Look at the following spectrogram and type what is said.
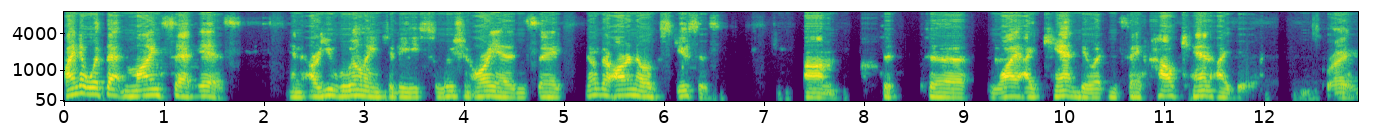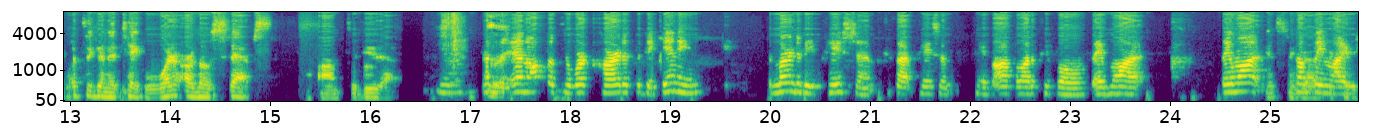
find out what that mindset is. And are you willing to be solution oriented and say, no, there are no excuses um, to, to why I can't do it and say, how can I do it? Right. What's it going to take? What are those steps um, to do that? Yeah. And, and also to work hard at the beginning learn to be patient because that patience pays off. A lot of people, they want they want Instant something like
